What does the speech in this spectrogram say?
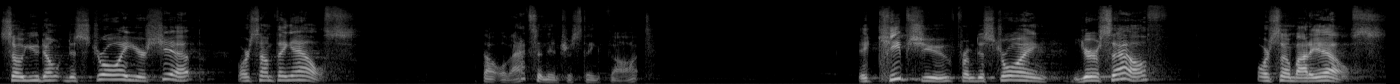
so you don't destroy your ship or something else. I thought, well, that's an interesting thought. It keeps you from destroying yourself or somebody else.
